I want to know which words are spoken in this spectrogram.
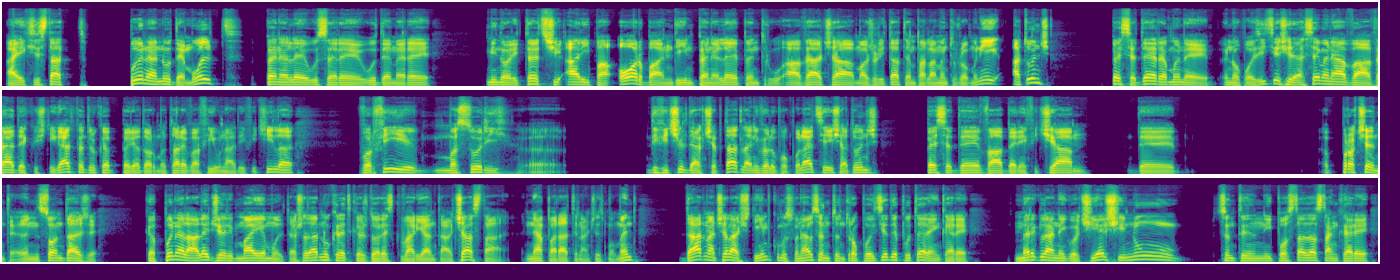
a existat până nu de mult, PNL, USR, UDMR, minorități și aripa Orban din PNL pentru a avea acea majoritate în Parlamentul României, atunci PSD rămâne în opoziție și de asemenea va avea de câștigat pentru că perioada următoare va fi una dificilă. Vor fi măsuri uh, dificil de acceptat la nivelul populației și atunci PSD va beneficia de uh, procente în sondaje, că până la alegeri mai e mult. Așadar, nu cred că își doresc varianta aceasta neapărat în acest moment, dar în același timp, cum spuneau, sunt într-o poziție de putere în care merg la negocieri și nu sunt în ipostaza asta în care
